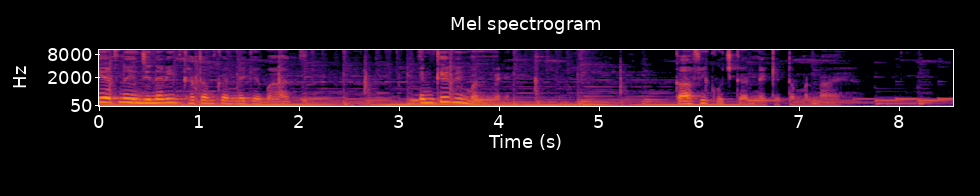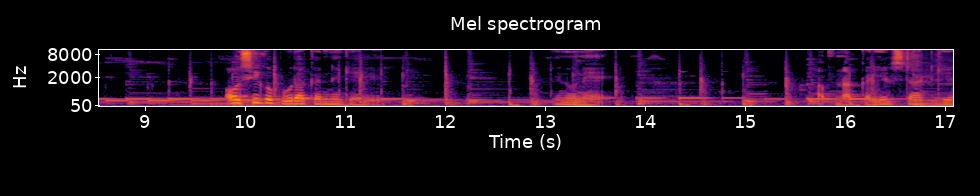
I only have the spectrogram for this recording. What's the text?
ये अपने इंजीनियरिंग खत्म करने के बाद इनके भी मन में काफ़ी कुछ करने की तमन्ना है। और उसी को पूरा करने के लिए इन्होंने अपना करियर स्टार्ट किया।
